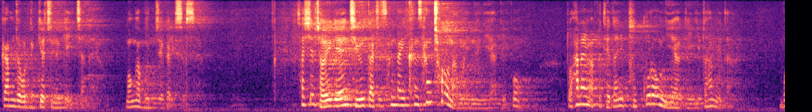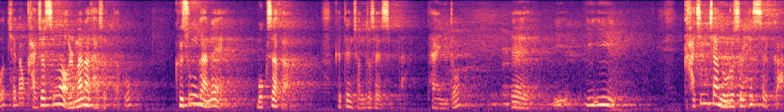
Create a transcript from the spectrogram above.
감적으로 느껴지는 게 있잖아요. 뭔가 문제가 있었어요. 사실 저에게 지금까지 상당히 큰 상처로 남아있는 이야기고 또 하나님 앞에 대단히 부끄러운 이야기이기도 합니다. 뭐 제가 가졌으면 얼마나 가졌다고? 그 순간에 목사가 그땐 전도사였습니다. 다행히도 예, 이, 이, 이 가진 자 노릇을 했을까?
